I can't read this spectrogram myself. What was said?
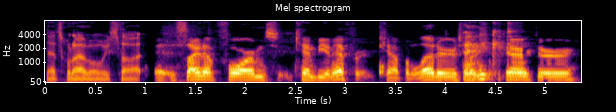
That's what I've always thought. Uh, sign up forms can be an effort. Capital letters, special character,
